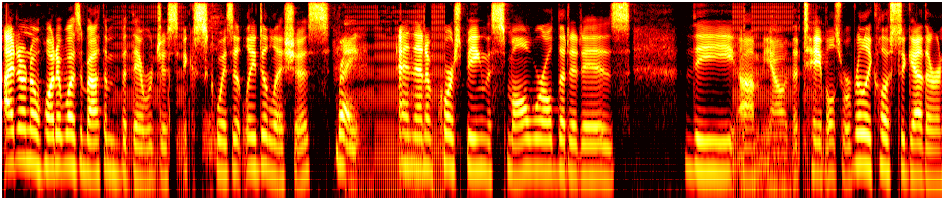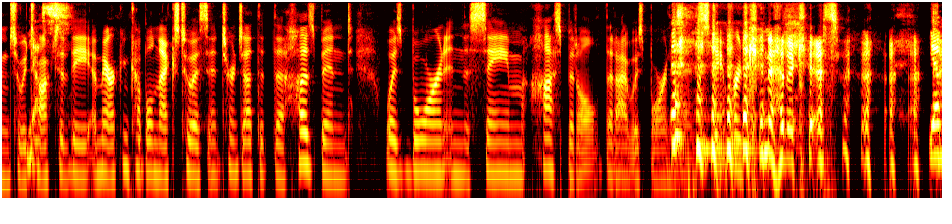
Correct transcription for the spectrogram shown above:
I don't know what it was about them, but they were just exquisitely delicious. Right. And then, of course, being the small world that it is, the um, you know the tables were really close together, and so we talked to the American couple next to us, and it turns out that the husband was born in the same hospital that I was born in, in Stamford, Connecticut. Yep.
